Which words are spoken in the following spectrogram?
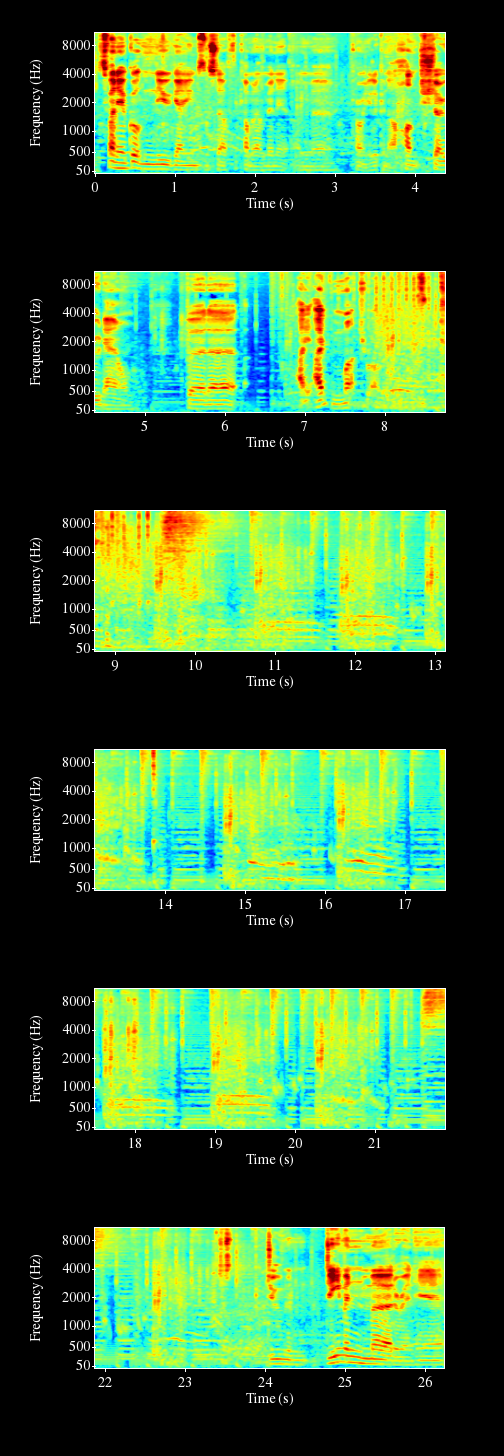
It's funny, I've got new games and stuff that coming out in a minute. I'm uh, currently looking at Hunt Showdown, but uh, I, I'd much rather do this. Just demon, demon murder in here.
